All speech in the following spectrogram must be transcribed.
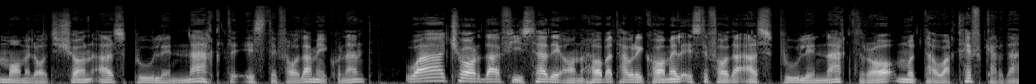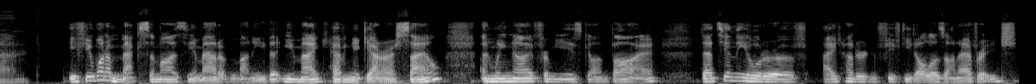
معاملاتشان از پول نقد استفاده می کنند و 14 فیصد آنها به طور کامل استفاده از پول نقد را متوقف کردند. If you want to maximize the amount of money that you make having a garage sale, and we know from years gone by that's in the order of $850 on average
